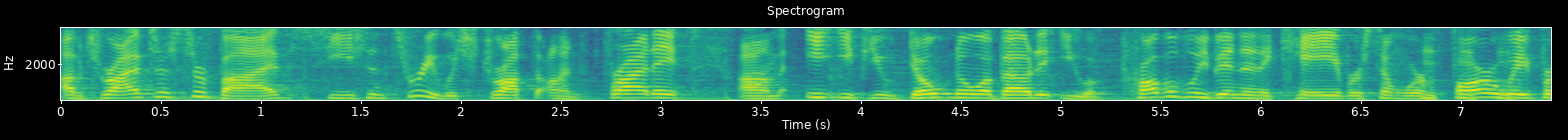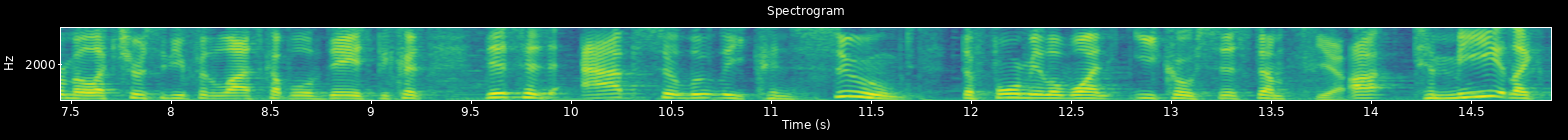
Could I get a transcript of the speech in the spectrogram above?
of Drive to Survive Season 3, which dropped on Friday. Um, if you don't know about it, you have probably been in a cave or somewhere far away from electricity for the last couple of days because this has absolutely consumed the Formula One ecosystem. Yeah. Uh, to me, like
